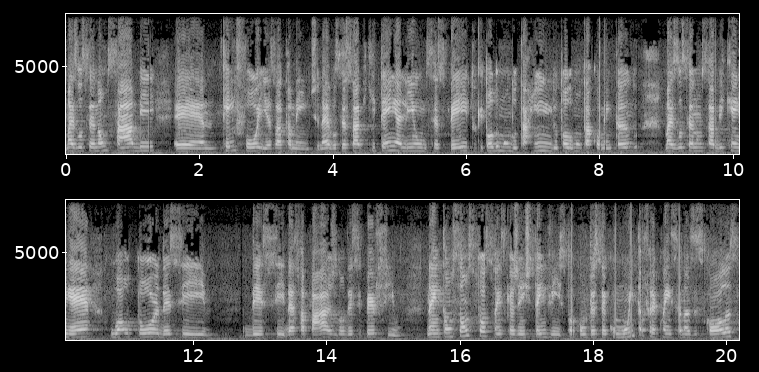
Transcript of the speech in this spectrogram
mas você não sabe é, quem foi exatamente, né? Você sabe que tem ali um desrespeito, que todo mundo está rindo, todo mundo está comentando, mas você não sabe quem é o autor desse, desse dessa página ou desse perfil. Né? Então, são situações que a gente tem visto acontecer com muita frequência nas escolas,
